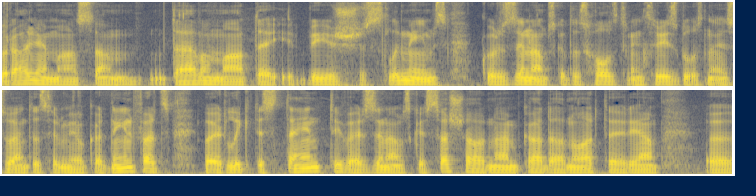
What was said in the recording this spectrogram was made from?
brāļiem, māsām, tēvam, mātei ir bijušas slimības, kuras zināms, ka tas holstrīns ir izgūsnējis. Vai tas ir miocarda infarkts, vai ir likti stenti, vai ir zināms, ka ir sašaurinājumi kādā no artērijām. Uh,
